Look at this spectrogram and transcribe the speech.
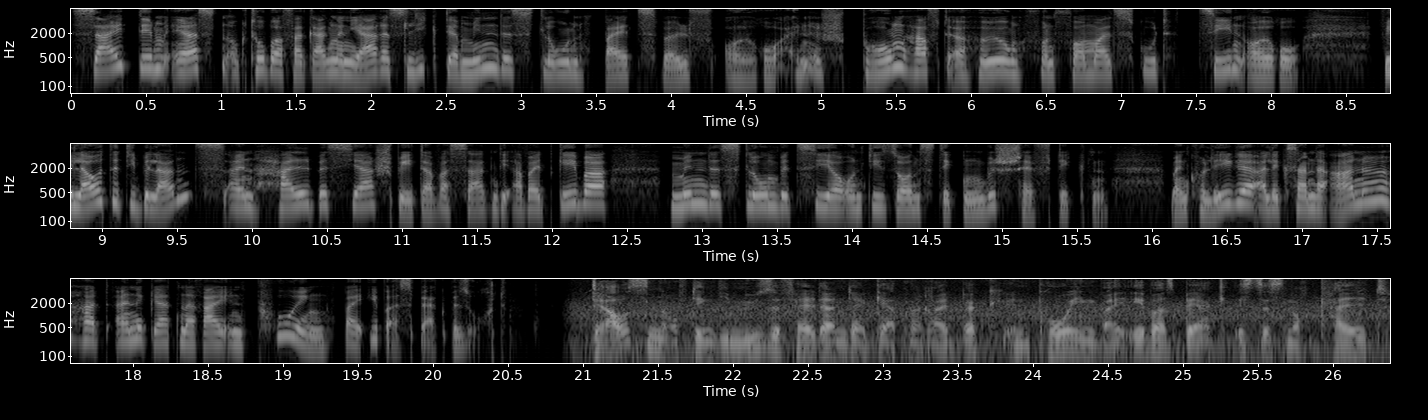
Seit dem 1. Oktober vergangenen Jahres liegt der Mindestlohn bei 12 Euro. Eine sprunghafte Erhöhung von vormals gut 10 Euro. Wie lautet die Bilanz ein halbes Jahr später? Was sagen die Arbeitgeber, Mindestlohnbezieher und die sonstigen Beschäftigten? Mein Kollege Alexander Ahnö hat eine Gärtnerei in Poing bei Ebersberg besucht. Draußen auf den Gemüsefeldern der Gärtnerei Böck in Poing bei Ebersberg ist es noch kalt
